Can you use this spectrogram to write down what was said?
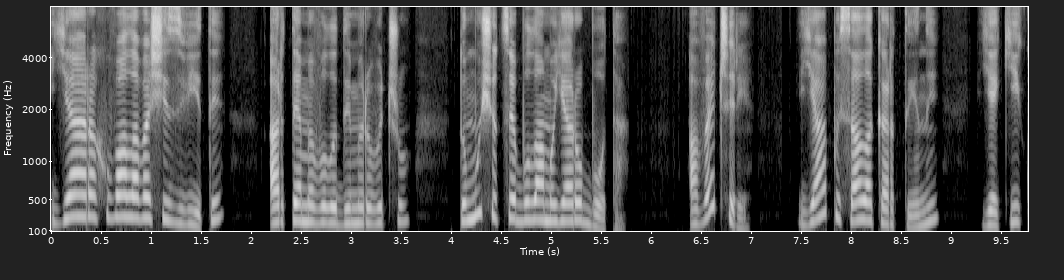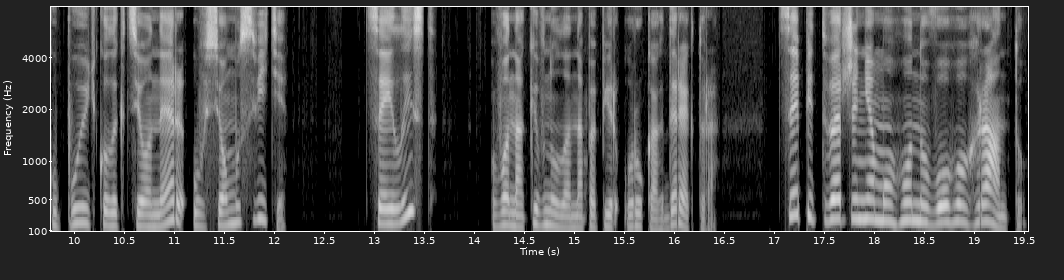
Я рахувала ваші звіти, Артеме Володимировичу, тому що це була моя робота. А ввечері я писала картини, які купують колекціонери у всьому світі. Цей лист, вона кивнула на папір у руках директора, це підтвердження мого нового гранту,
